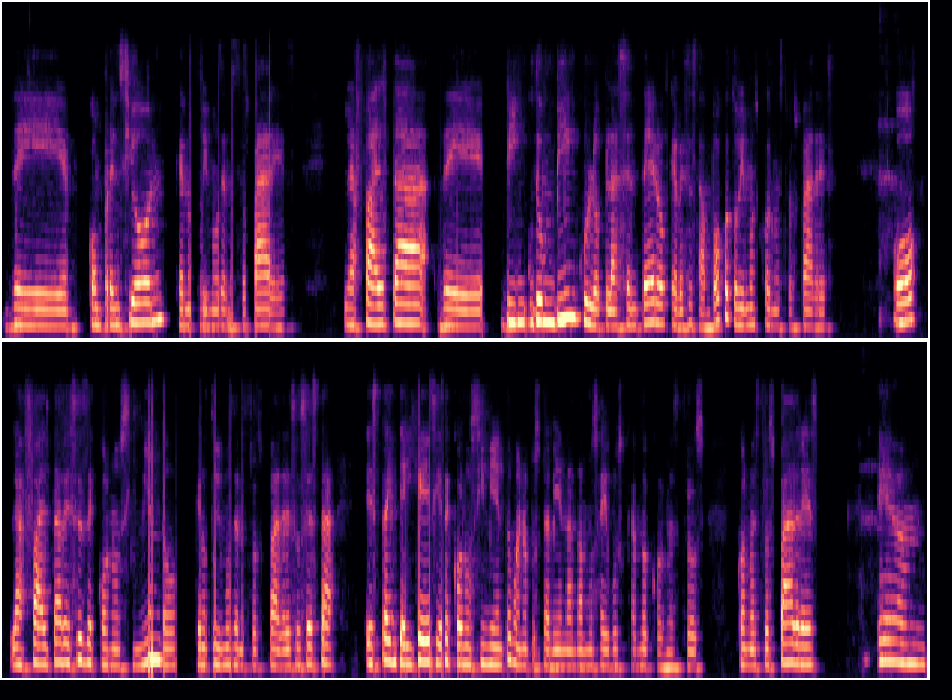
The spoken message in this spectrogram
de comprensión que no tuvimos de nuestros padres, la falta de, un vínculo placentero que a veces tampoco tuvimos con nuestros padres, o la falta a veces de conocimiento que no tuvimos de nuestros padres, o sea, esta, esta inteligencia, este conocimiento, bueno, pues también andamos ahí buscando con nuestros, con nuestros padres. Em,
